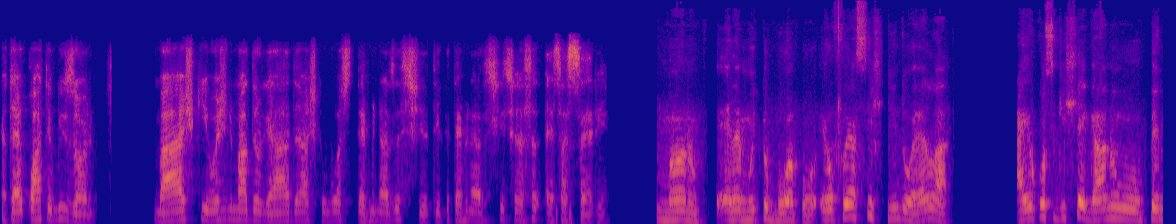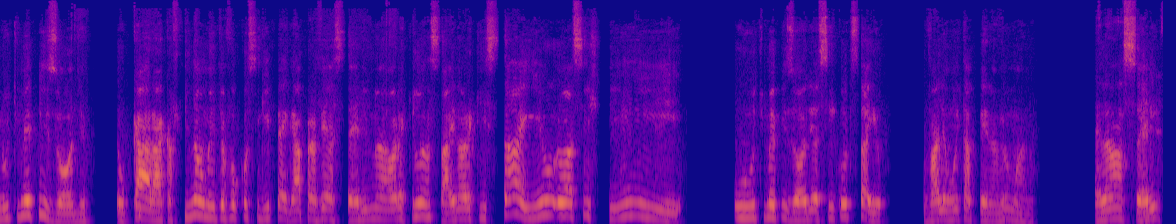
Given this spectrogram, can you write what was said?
até o quarto episódio. Mas acho que hoje de madrugada acho que eu vou terminar de assistir. Eu tenho que terminar de assistir essa, essa série. Mano, ela é muito boa, pô. Eu fui assistindo ela, aí eu consegui chegar no penúltimo episódio. Eu, caraca, finalmente eu vou conseguir pegar pra ver a série na hora que lançar. E na hora que saiu, eu assisti o último episódio assim quando saiu. Vale muito a pena, viu, mano? Ela é uma série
